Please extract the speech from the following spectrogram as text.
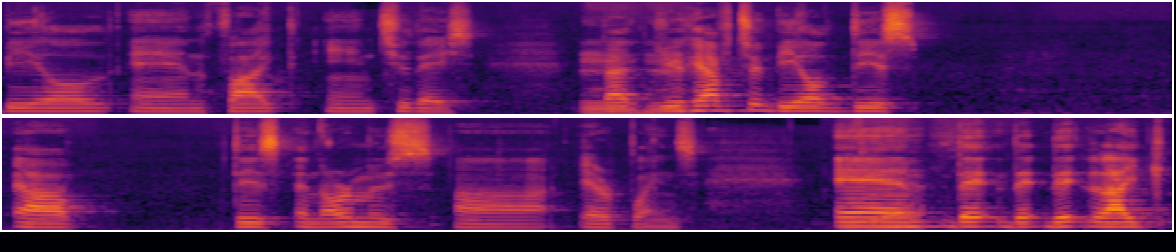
build, and flight in two days. But you Mhm. have to build these uh, these enormous uh, airplanes, and Yes. the, the, the like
